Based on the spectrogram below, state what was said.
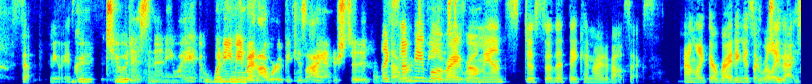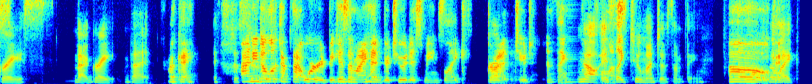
so, anyways, Gratuitous in any way. What do you mean by that word? Because I understood it. like some word to be people write romance just so that they can write about sex. And like their writing isn't really that grace, that great, but Okay. it's just I need to look up that word because in my head, gratuitous means like gratitude and thing. No, it's like too much of something. oh, okay. So like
